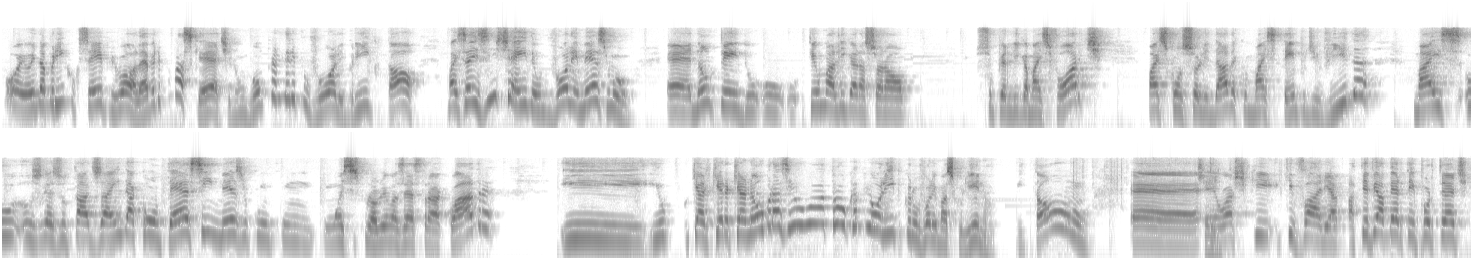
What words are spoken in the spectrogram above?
Pô, eu ainda brinco sempre, ó, leva ele pro basquete, não vamos perder ele pro vôlei, brinco e tal. Mas existe ainda o vôlei mesmo, é, não tendo o, o, tem uma liga nacional Superliga mais forte, mais consolidada, com mais tempo de vida. mas o, os resultados ainda acontecem, mesmo com, com, com esses problemas extra-quadra. E, e o, quer queira, quer não, o Brasil é o atual campeão olímpico no vôlei masculino. Então, é, eu acho que, que vale. A, a TV aberta é importante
